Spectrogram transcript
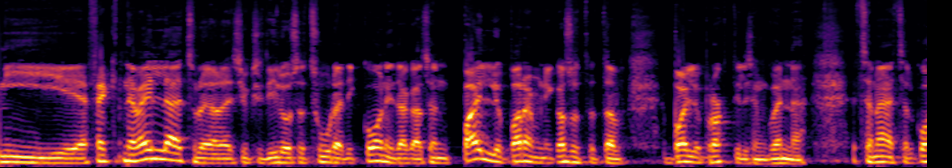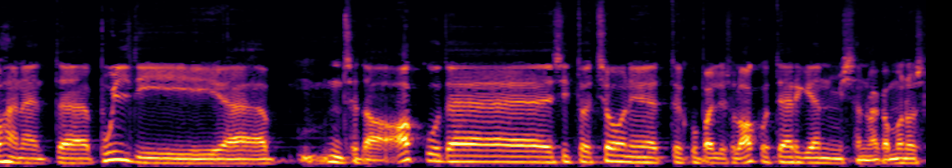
nii efektne välja, et sul ei ole siuksed ilusad suured ikoonid, aga see on palju paremini kasutatav, palju praktilisem kui enne. et sa näed seal kohe need äh, puldi äh, seda akude situatsiooni, et kui palju sul akut järgi on, mis on väga mõnus,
